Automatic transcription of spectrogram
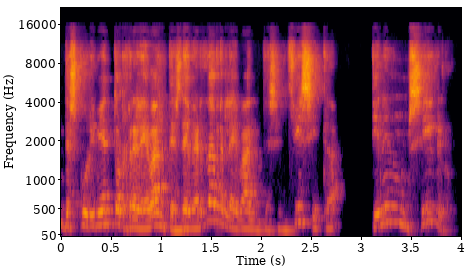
descubrimientos relevantes, de verdad relevantes en física, tienen un siglo.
